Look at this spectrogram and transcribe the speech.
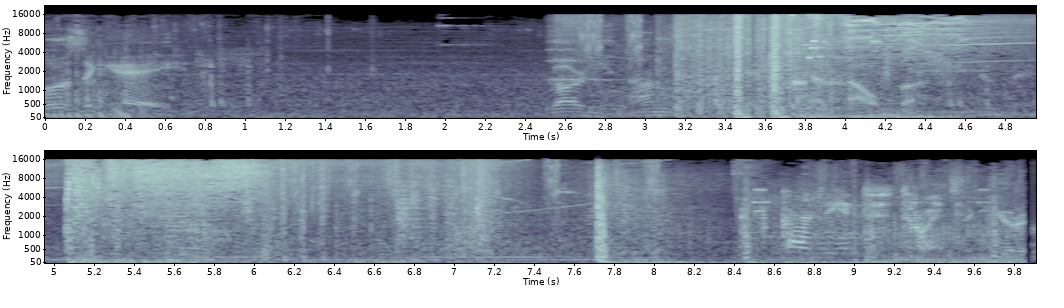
Losing A. Guardian, I'm Alpha. Alpha. Guardian destroyed. Security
